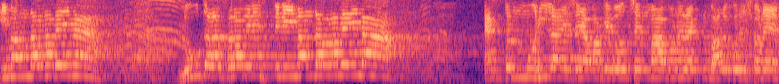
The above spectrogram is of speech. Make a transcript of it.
ইমানদার না বেঈমান? লুত সালামের স্ত্রী ইমানদার না বেঈমান? একজন মহিলা এসে আমাকে বলছেন, মা বোনেরা একটু ভালো করে শোনেন।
